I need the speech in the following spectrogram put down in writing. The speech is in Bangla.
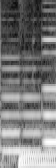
গুড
